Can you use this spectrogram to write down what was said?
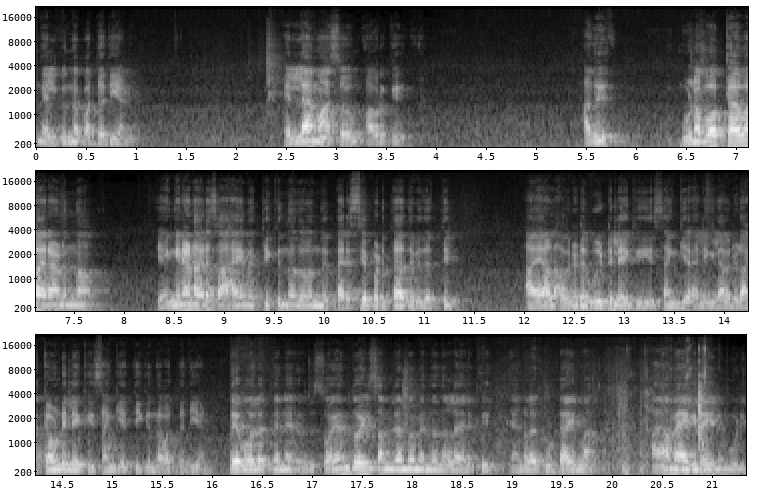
നൽകുന്ന പദ്ധതിയാണ്. എല്ലാ മാസവും അവർക്ക് അത് ഗുണഭോക്താവ് ആരാണെന്നോ എങ്ങനെയാണ് അവരെ സഹായം എത്തിക്കുന്നതോ എന്ന് പരസ്യപ്പെടുത്താത്ത വിധത്തിൽ അയാൾ അവരുടെ വീട്ടിലേക്ക് ഈ സംഖ്യ അല്ലെങ്കിൽ അവരുടെ അക്കൗണ്ടിലേക്ക് ഈ സംഖ്യ എത്തിക്കുന്ന പദ്ധതിയാണ്. അതേപോലെ തന്നെ ഒരു സ്വയം തൊഴിൽ സംരംഭം എന്നുള്ള നിലയ്ക്ക് ഞങ്ങളെ കൂട്ടായ്മ ആ മേഖലയിലും കൂടി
